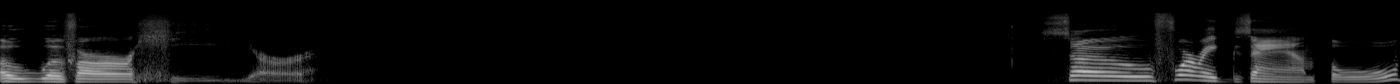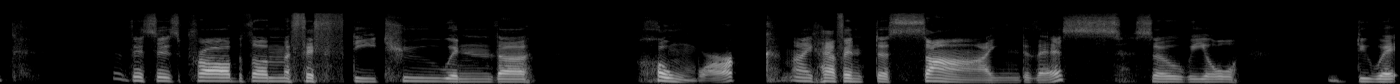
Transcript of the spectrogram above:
over here. So, for example, this is problem 52 in the homework. I haven't assigned this, so we'll do it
